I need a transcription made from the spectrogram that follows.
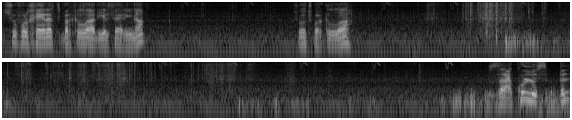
شوفوا الخيرات تبارك الله ديال الفارينه شوفوا تبارك الله. الزرع كله سبل.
